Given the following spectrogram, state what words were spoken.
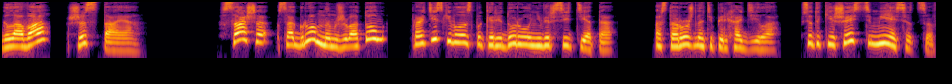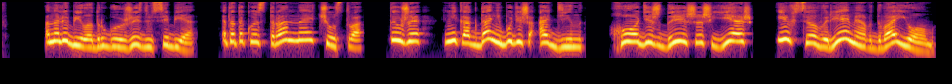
Глава шестая Саша с огромным животом протискивалась по коридору университета. Осторожно теперь ходила. Все-таки шесть месяцев. Она любила другую жизнь в себе. Это такое странное чувство. Ты уже никогда не будешь один. Ходишь, дышишь, ешь, и все время вдвоем.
